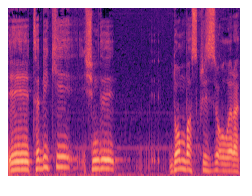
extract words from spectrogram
Ee, tabii ki şimdi Donbas krizi olarak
